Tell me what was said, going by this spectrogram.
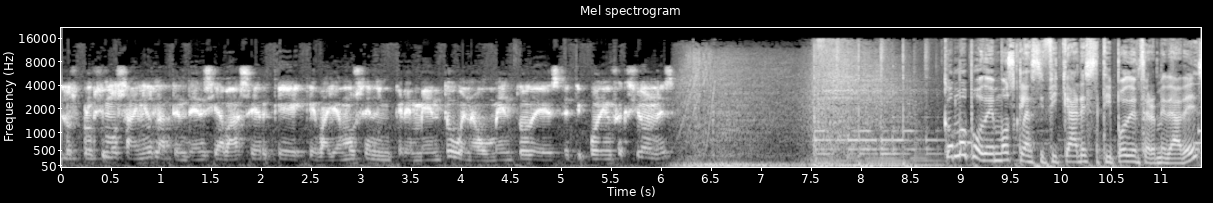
los próximos años la tendencia va a ser que, que vayamos en incremento o en aumento de este tipo de infecciones. ¿Cómo podemos clasificar este tipo de enfermedades?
